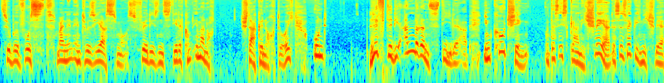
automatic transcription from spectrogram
zu bewusst meinen Enthusiasmus für diesen Stil. Der kommt immer noch stark genug durch. Und Lifte die anderen Stile ab. Im Coaching, und das ist gar nicht schwer, das ist wirklich nicht schwer,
